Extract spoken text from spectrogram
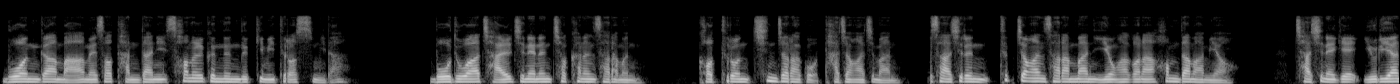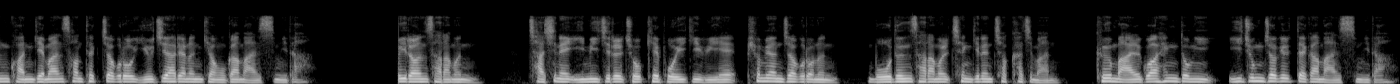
무언가 마음에서 단단히 선을 긋는 느낌이 들었습니다. 모두와 잘 지내는 척하는 사람은 겉으론 친절하고 다정하지만 사실은 특정한 사람만 이용하거나 험담하며 자신에게 유리한 관계만 선택적으로 유지하려는 경우가 많습니다. 이런 사람은 자신의 이미지를 좋게 보이기 위해 표면적으로는 모든 사람을 챙기는 척하지만 그 말과 행동이 이중적일 때가 많습니다.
